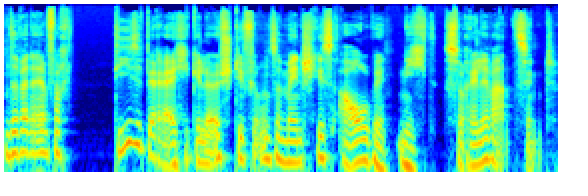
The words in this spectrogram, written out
und da werden einfach diese Bereiche gelöscht, die für unser menschliches Auge nicht so relevant sind.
